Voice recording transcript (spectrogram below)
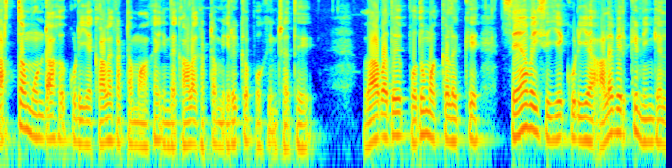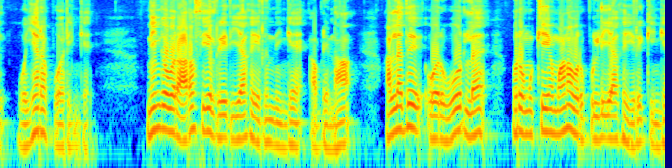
அர்த்தம் உண்டாகக்கூடிய காலகட்டமாக இந்த காலகட்டம் இருக்கப் போகின்றது. அதாவது பொதுமக்களுக்கு சேவை செய்யக்கூடிய அளவிற்கு நீங்கள் உயர போகிறீங்க நீங்கள் ஒரு அரசியல் ரீதியாக இருந்தீங்க அப்படின்னா அல்லது ஒரு ஊரில் ஒரு முக்கியமான ஒரு புள்ளியாக இருக்கீங்க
